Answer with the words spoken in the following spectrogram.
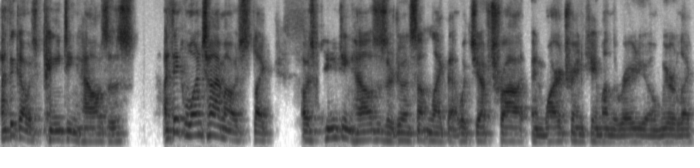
I think I was painting houses. I think one time I was like I was painting houses or doing something like that with Jeff Trott and Wire Train came on the radio and we were like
